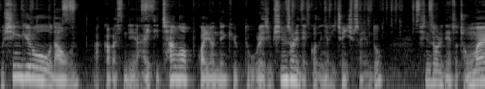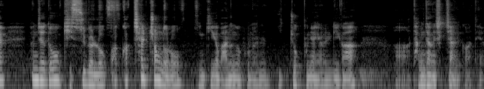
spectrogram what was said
또 신규로 나온 아까 말씀드린 IT 창업 관련된 교육도 올해 지금 신설이 됐거든요. 2024년도. 신설이 돼서 정말 현재도 기수별로 꽉꽉 찰 정도로 인기가 많은 걸 보면은 이쪽 분야 열기가 어, 당장은 식지 않을 것 같아요.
